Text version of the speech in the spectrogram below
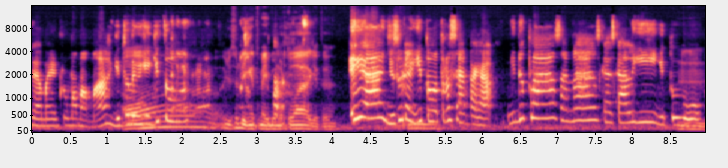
nggak main ke rumah mama? Gitu oh, lebih kayak gitu. Oh, justru diinget sama ibu mertua gitu. Iya justru kayak gitu. Terus yang kayak nginep lah sana sekali sekali gitu. Hmm.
